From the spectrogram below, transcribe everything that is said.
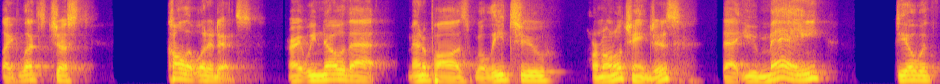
like let's just call it what it is. Right? We know that menopause will lead to hormonal changes that you may deal with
